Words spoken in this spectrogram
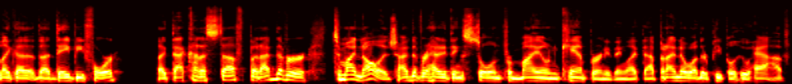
like a, the day before like that kind of stuff. But I've never, to my knowledge, I've never had anything stolen from my own camp or anything like that. But I know other people who have.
